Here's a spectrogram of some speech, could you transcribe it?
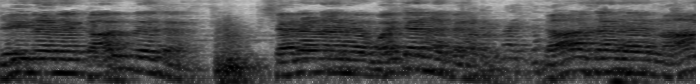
ಜೈನರ ಕಾವ್ಯದ ಶರಣರ ವಚನದ ದಾಸರ ನಾಡ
